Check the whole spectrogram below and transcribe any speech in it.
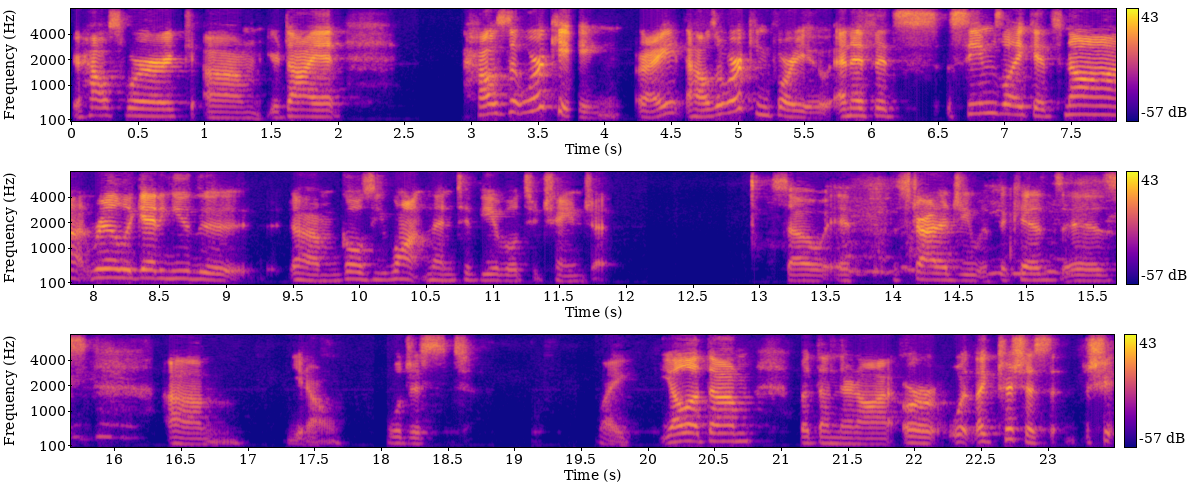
your housework um, your diet. How's it working right? How's it working for you? And if it's seems like it's not really getting you the um, goals you want then to be able to change it. So if the strategy with the kids is um, you know we'll just like yell at them but then they're not or what like trisha she,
